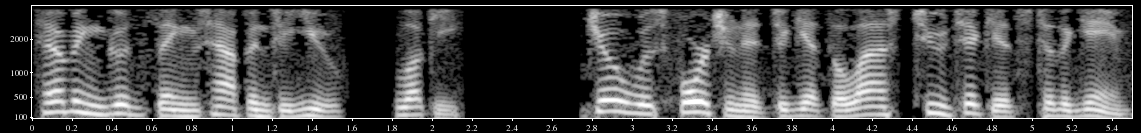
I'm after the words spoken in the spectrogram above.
Having good things happen to you, lucky. Joe was fortunate to get the last two tickets to the game.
